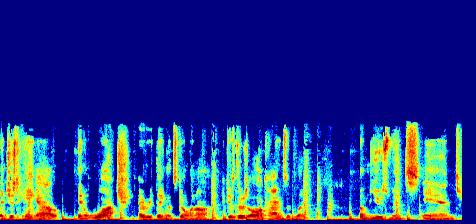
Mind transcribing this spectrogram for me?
and just hang out and watch everything that's going on because there's all kinds of like amusements and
